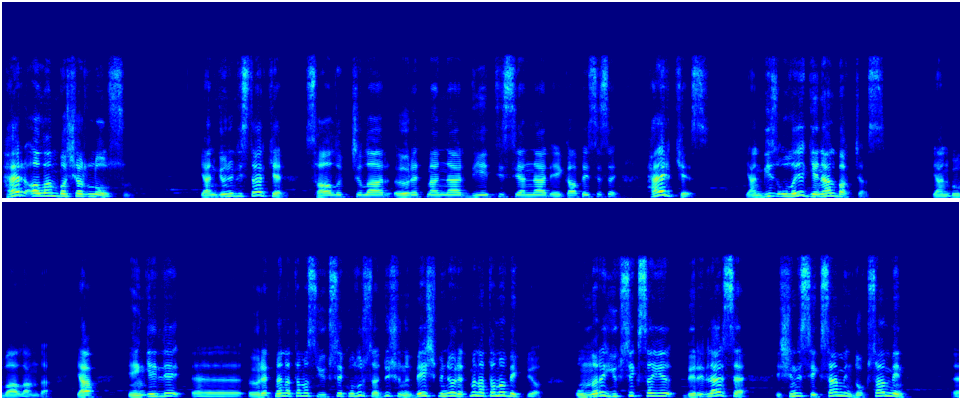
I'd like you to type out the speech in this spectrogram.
her alan başarılı olsun. Yani gönül ister ki sağlıkçılar, öğretmenler, diyetisyenler, EKPSS herkes yani biz olaya genel bakacağız. Yani bu bağlamda. Ya engelli e, öğretmen ataması yüksek olursa düşünün 5000 öğretmen atama bekliyor. Onlara yüksek sayı verirlerse e şimdi 80 bin 90 bin e,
